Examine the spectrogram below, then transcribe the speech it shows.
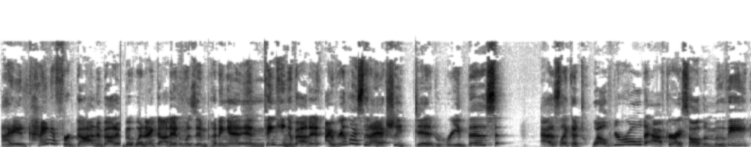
I had kind of forgotten about it, but when I got it and was inputting it and thinking about it, I realized that I actually did read this as like a 12 year old after I saw the movie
